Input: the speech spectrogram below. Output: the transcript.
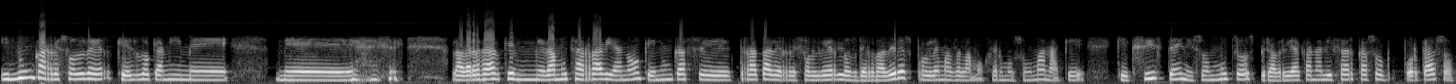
y nunca resolver, que es lo que a mí me la verdad que me da mucha rabia, ¿no? Que nunca se trata de resolver los verdaderos problemas de la mujer musulmana, que, que existen y son muchos, pero habría que analizar caso por caso.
